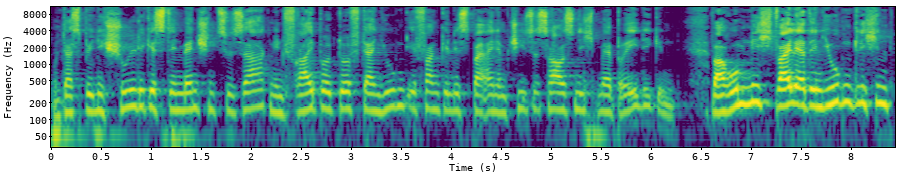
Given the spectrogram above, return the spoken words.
Und das bin ich schuldig, es den Menschen zu sagen. In Freiburg durfte ein Jugendevangelist bei einem Jesus-Haus nicht mehr predigen. Warum nicht? Weil er den Jugendlichen,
